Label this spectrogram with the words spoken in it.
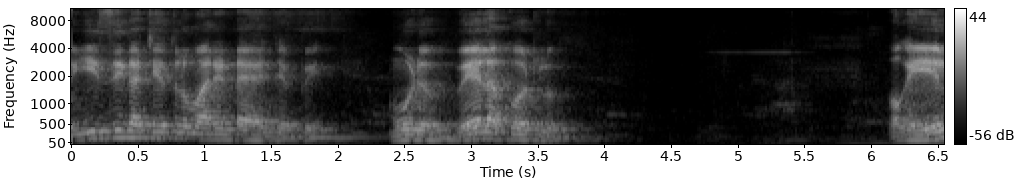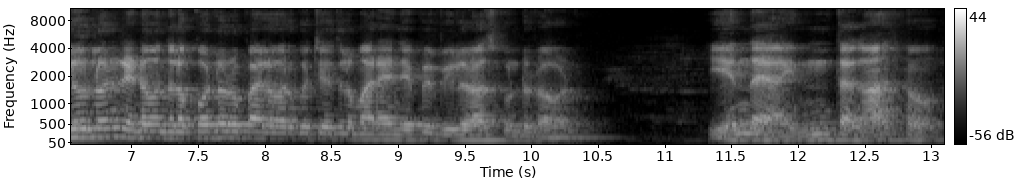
ఈజీగా చేతులు మారింటాయని చెప్పి మూడు వేల కోట్లు. ఒక ఏలూరులోనే రెండు వందల కోట్ల రూపాయల వరకు చేతులు మారాయని చెప్పి వీళ్ళు రాసుకుంటూ రావడం. ఏందా ఇంతగానో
